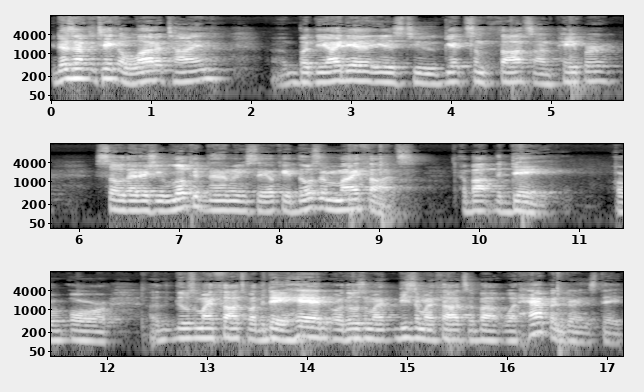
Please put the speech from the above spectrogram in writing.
It doesn't have to take a lot of time, uh, but the idea is to get some thoughts on paper so that as you look at them and you say, okay, those are my thoughts about the day, or, or uh, those are my thoughts about the day ahead, or those are my these are my thoughts about what happened during this day.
